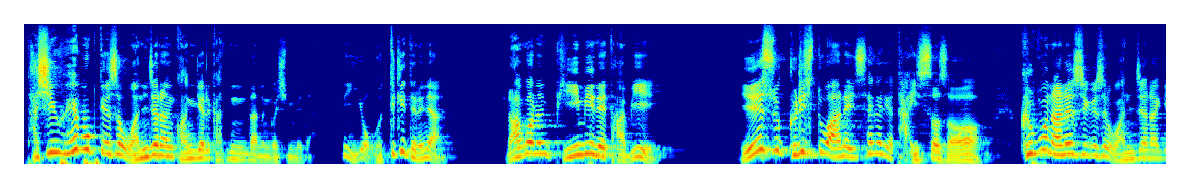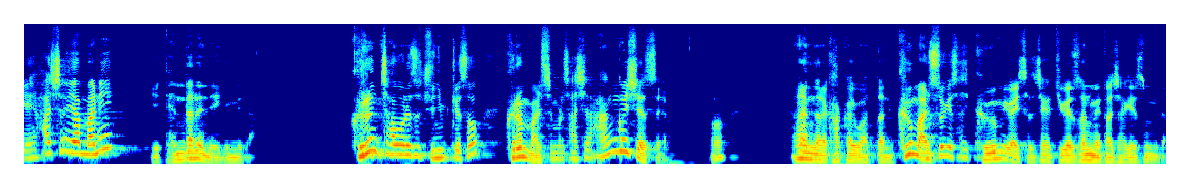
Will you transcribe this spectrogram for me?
다시 회복돼서 완전한 관계를 갖는다는 것입니다. 이게 어떻게 되느냐? 라고 하는 비밀의 답이 예수 그리스도 안에 이 세 가지가 다 있어서 그분 안에서 이것을 완전하게 하셔야만이 된다는 얘기입니다. 그런 차원에서 주님께서 그런 말씀을 사실 한 것이었어요. 어? 하나님 나라 가까이 왔다는 그 말 속에 사실 그 의미가 있어서 제가 뒤에서 설명 다시 하겠습니다.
